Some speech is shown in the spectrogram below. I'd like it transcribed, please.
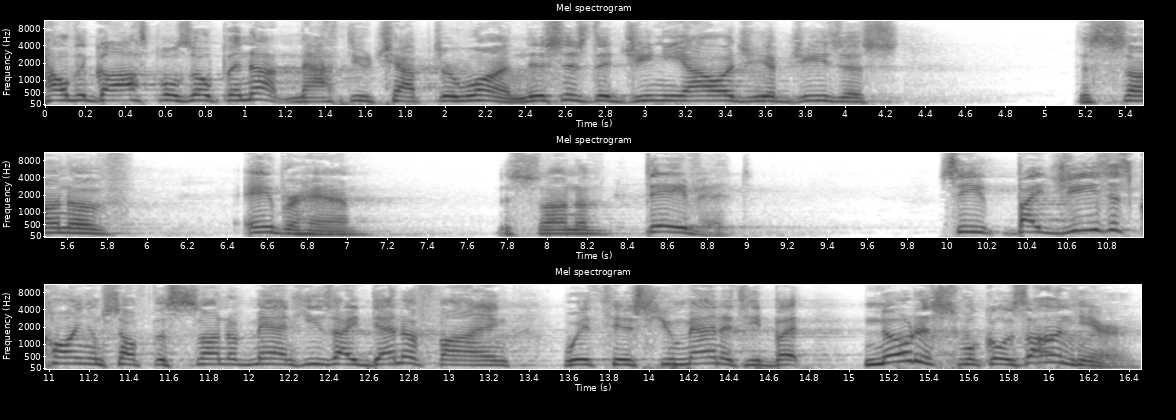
how the Gospels open up? Matthew chapter 1. This is the genealogy of Jesus, the son of Abraham, the son of David. See, by Jesus calling himself the Son of Man, he's identifying with his humanity. But notice what goes on here.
